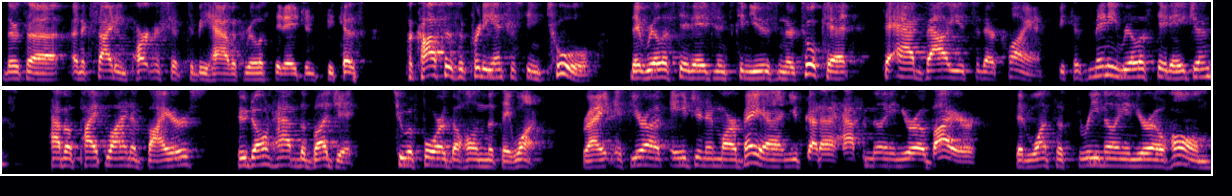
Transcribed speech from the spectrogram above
there's a an exciting partnership to be had with real estate agents because Pacaso is a pretty interesting tool that real estate agents can use in their toolkit to add value to their clients because many real estate agents have a pipeline of buyers who don't have the budget to afford the home that they want right? If you're an agent in Marbella and you've got a half a million euro buyer that wants a three million euro home,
